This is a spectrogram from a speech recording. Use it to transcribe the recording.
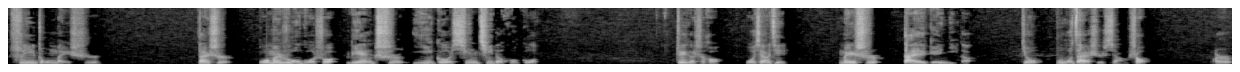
是一种美食。但是，我们如果说连吃一个星期的火锅，这个时候，我相信美食带给你的就不再是享受，而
